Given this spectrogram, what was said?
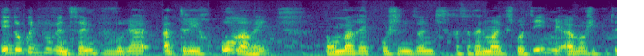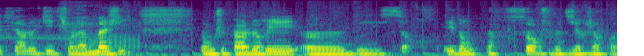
Et donc au niveau 25, vous pourrez atterrir au marais. Dans marais, prochaine zone qui sera certainement exploitée. Mais avant, je vais peut-être faire le guide sur la magie. Donc je parlerai euh, des sorts. Et donc par sort, je veux dire genre euh,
